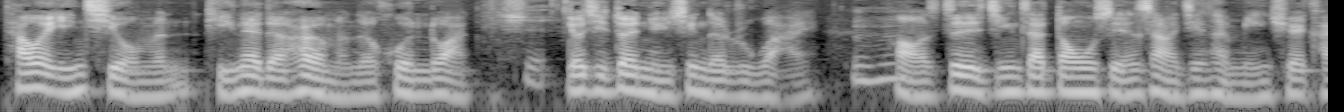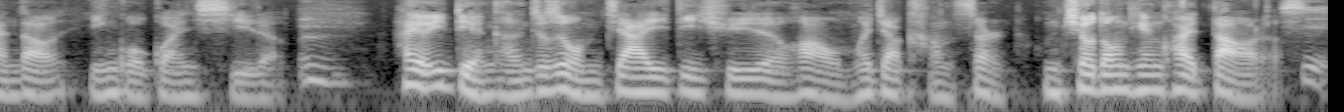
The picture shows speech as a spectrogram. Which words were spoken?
它会引起我们体内的荷尔蒙的混乱，是，尤其对女性的乳癌，嗯，好，这已经在动物实验上已经很明确看到因果关系了，嗯，还有一点可能就是我们嘉义地区的话，我们会叫 concern，我们秋冬天快到了，是，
